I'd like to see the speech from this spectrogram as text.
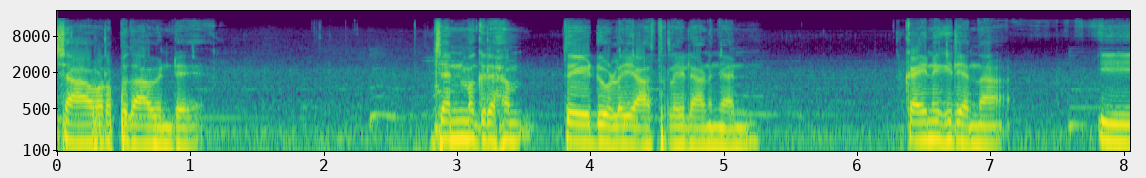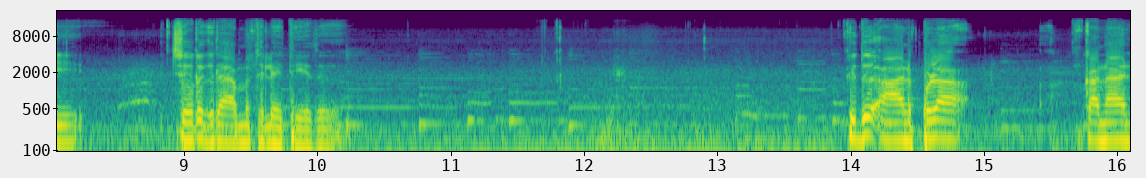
ചാവറ പിതാവിന്റെ ജന്മഗ്രഹം തേടിയുള്ള യാത്രയിലാണ് ഞാൻ കൈനഗിരി എന്ന ഈ ചെറു ഗ്രാമത്തിലെത്തിയത്. ഇത് ആലപ്പുഴ കനാൽ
